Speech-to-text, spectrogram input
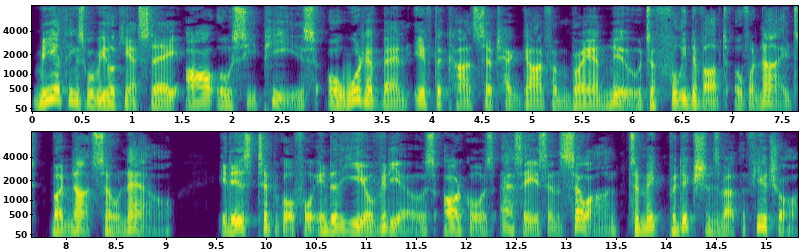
Many of the things we'll be looking at today are OCPs, or would have been if the concept had gone from brand new to fully developed overnight, but not so now. It is typical for end of the year videos, articles, essays, and so on to make predictions about the future,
